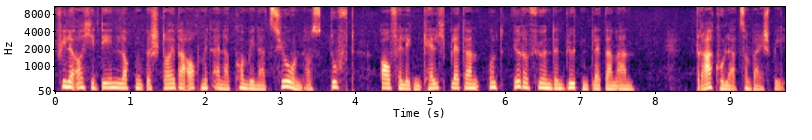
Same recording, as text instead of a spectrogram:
Viele Orchideen locken Bestäuber auch mit einer Kombination aus Duft, auffälligen Kelchblättern und irreführenden Blütenblättern an. Dracula zum Beispiel.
